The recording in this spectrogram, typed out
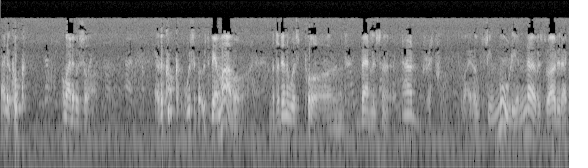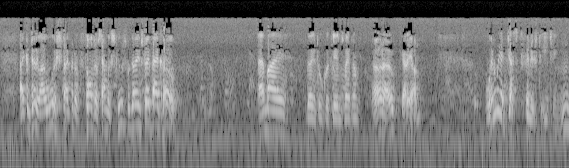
and a cook who I never saw. Uh, the cook was supposed to be a marvel, but the dinner was poor and badly served. How dreadful. My host seemed moody and nervous throughout it. I, I can tell you, I wished I could have thought of some excuse for going straight back home. Am I going too quickly, Inspector? Oh, no, carry on. When we had just finished eating,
